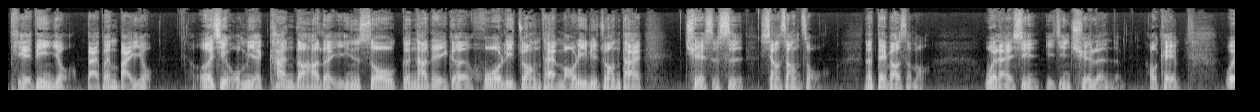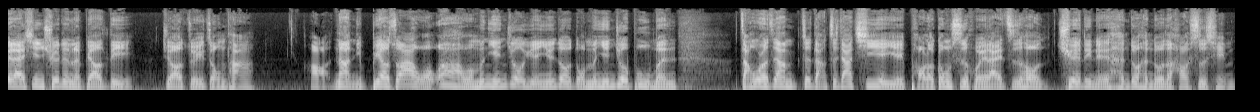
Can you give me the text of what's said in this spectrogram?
铁定有，百分百有，而且我们也看到它的营收跟它的一个获利状态、毛利率状态，确实是向上走。那代表什么？未来性已经确认了。OK，未来性确认的标的就要追踪它。好，那你不要说啊，我哇，我们研究员、研究我们研究部门掌握了这样这档这家企业也跑了公司回来之后，确定了很多很多的好事情。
